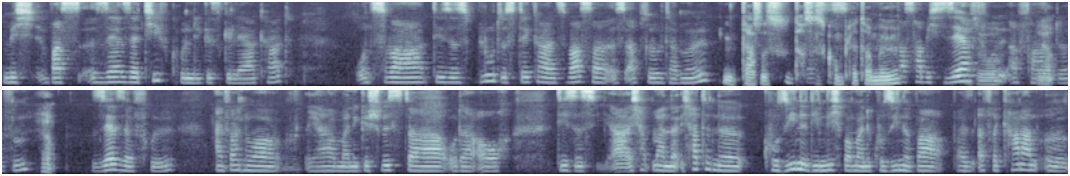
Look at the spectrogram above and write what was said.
mich was sehr, sehr tiefgründiges gelehrt hat. Und zwar dieses Blut ist dicker als Wasser ist absoluter Müll. Das ist, das, ist kompletter Müll. Das habe ich sehr Also, früh erfahren ja. dürfen. Ja. Sehr, sehr früh. Einfach nur, ja, meine Geschwister oder auch dieses, ja, ich, hab meine, ich hatte eine Cousine, die nicht mal meine Cousine war. Bei Afrikanern, äh,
